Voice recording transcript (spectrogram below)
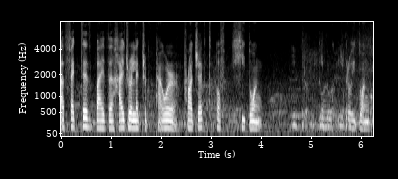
Affected by the hydroelectric power project of Hidroituango. Hidroituango.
